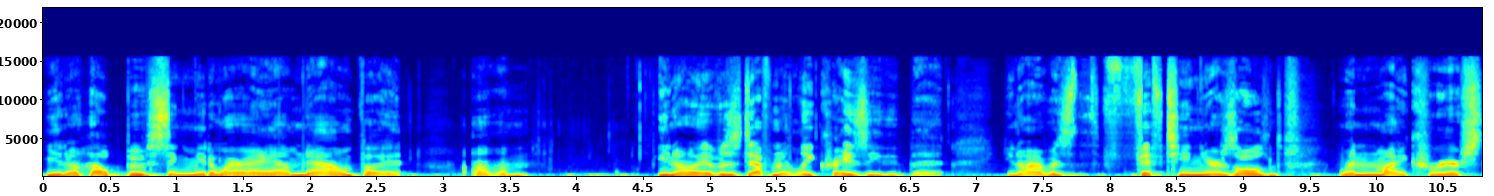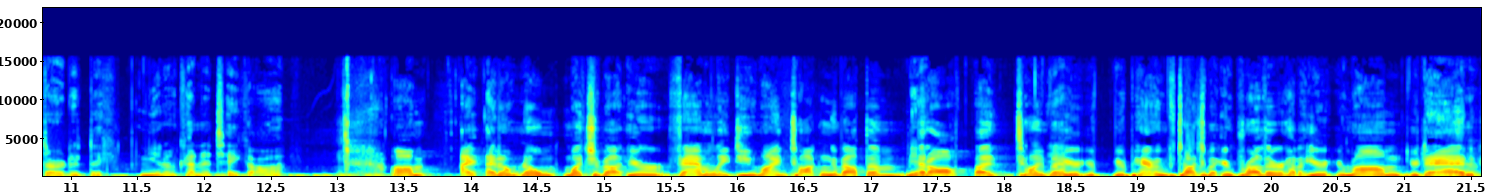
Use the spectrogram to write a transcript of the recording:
you know, help boosting me to where I am now. But, um, you know, it was definitely crazy that, you know, I was 15 years old when my career started to, you know, kind of take off. Um, I, I don't know much about your family. Do you mind talking about them Yeah. at all? Uh, tell me about Yeah. your, your, your parent. We've talked about your brother. How about your, your mom, your dad,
